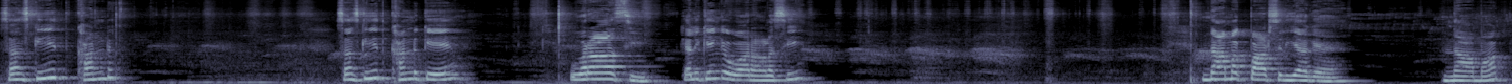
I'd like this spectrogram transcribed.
संस्कृत खंड। संस्कृत खंड के वाराणसी। क्या लिखेंगे? वाराणसी। नामक पाठ से लिया गया है। नामक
